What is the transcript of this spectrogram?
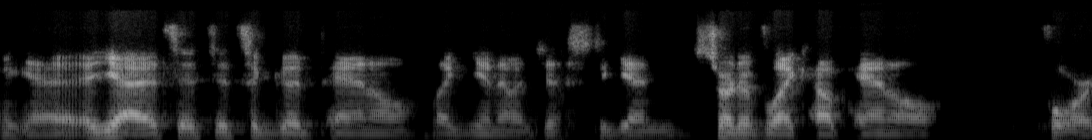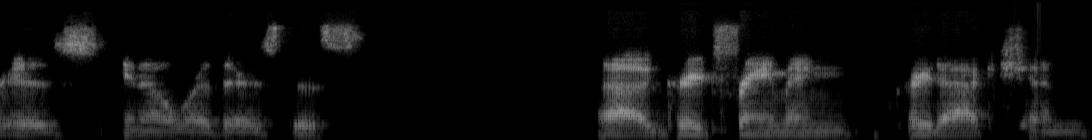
yeah yeah it's it's it's a good panel like you know just again sort of like how panel four is you know where there's this uh great framing great action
